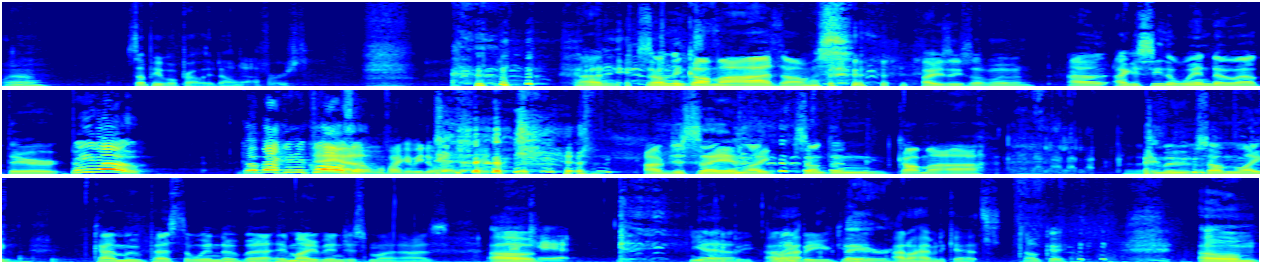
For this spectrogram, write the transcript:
well, some people probably don't. Not first. Uh, something caught my eye, Thomas. Oh, you see something moving? Uh, I can see the window out there. Beto, go back in your Hey, I don't know if I can be doing that shit. I'm just saying, like something caught my eye. Move something like kind of moved past the window, but it might have been just my eyes. Uh, cat. Yeah, be. I I don't think be your cat. I don't have any cats. Okay. Um,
